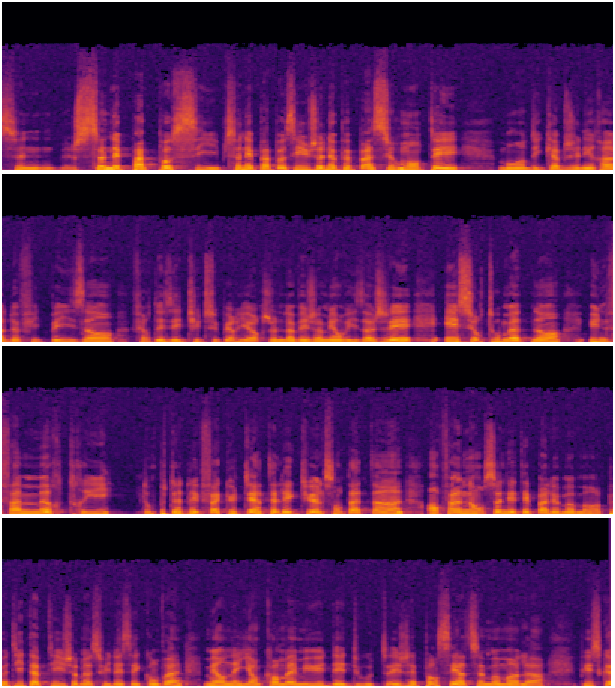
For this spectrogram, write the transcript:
Ce, n'est pas possible, ce n'est pas possible, je ne peux pas surmonter mon handicap général de fille de paysan, faire des études supérieures, je ne l'avais jamais envisagé, et surtout maintenant, une femme meurtrie, donc peut-être les facultés intellectuelles sont atteintes. Enfin non, ce n'était pas le moment. Petit à petit, je me suis laissée convaincre, mais en ayant quand même eu des doutes. Et j'ai pensé à ce moment-là, puisque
